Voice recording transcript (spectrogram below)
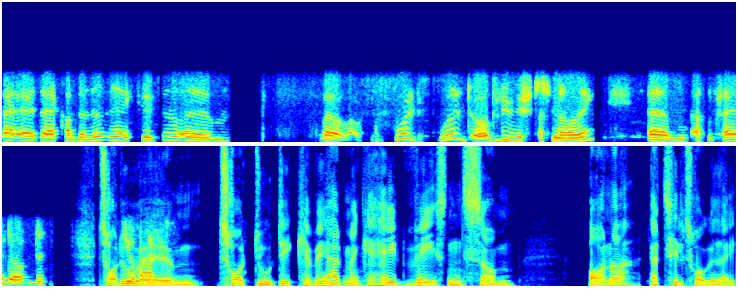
Da, da jeg kom derned her i køkkenet, øh, var var fuldt, fuldt oplyst og sådan noget, ikke? Øhm, og fortalte om det. Tror du, Det er øh, tror du, det kan være, at man kan have et væsen, som ånder er tiltrukket af?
